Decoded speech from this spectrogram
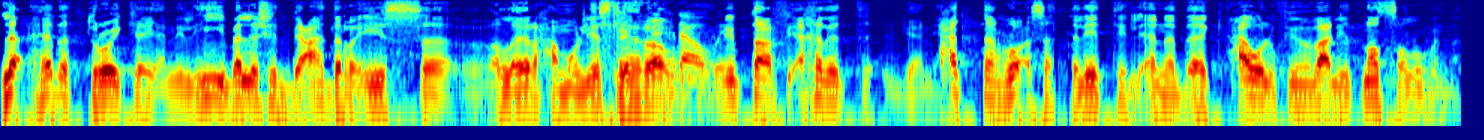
لا هذا الترويكا يعني اللي هي بلشت بعهد الرئيس آه، الله يرحمه الياس الهراوي. يعني بتعرفي أخذت يعني حتى الرؤساء الثلاثة اللي أنا ذاك حاولوا فيما بعد يتنصلوا منها.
